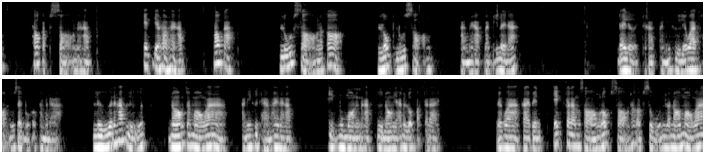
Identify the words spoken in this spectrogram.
2 เท่ากับ 2 นะครับ x เดียวเท่าไหร่ครับ เท่ากับรูท2แล้วก็ ลบรูท2ทันไหมครับ แบบนี้เลยนะ ได้เลยนะครับ อันนี้คือเรียกว่าถอดรูทใส่บวกลบธรรมดา หรือนะครับ หรือน้องจะมองว่า อันนี้คือแถมให้นะครับ อีกมุมมองหนึ่งนะครับ คือน้องย้ายเป็นลบก่อนก็ได้ เรียกว่ากลายเป็น x กำลังสองลบสองเท่ากับศูนย์แล้วน้องมองว่า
